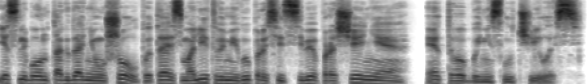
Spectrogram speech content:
Если бы он тогда не ушел, пытаясь молитвами выпросить себе прощения, этого бы не случилось.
